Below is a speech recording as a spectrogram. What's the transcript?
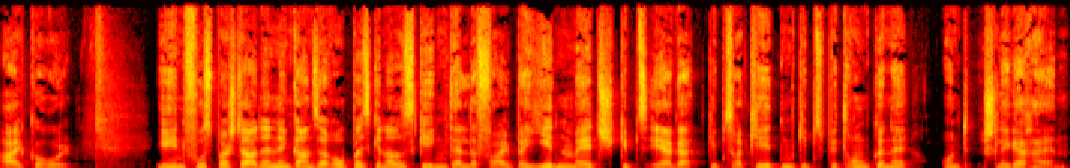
Alkohol. In Fußballstadien in ganz Europa ist genau das Gegenteil der Fall. Bei jedem Match gibt's Ärger, gibt's Raketen, gibt's Betrunkene und Schlägereien.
